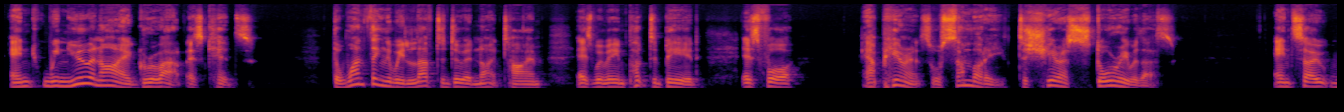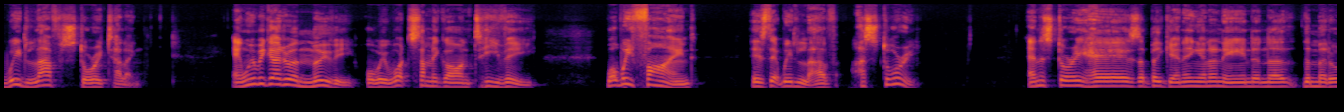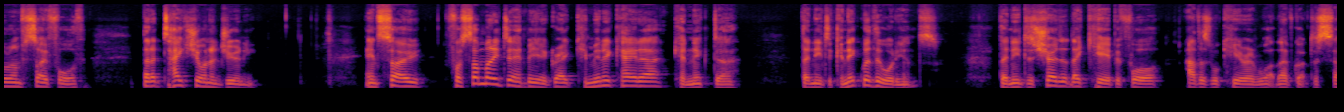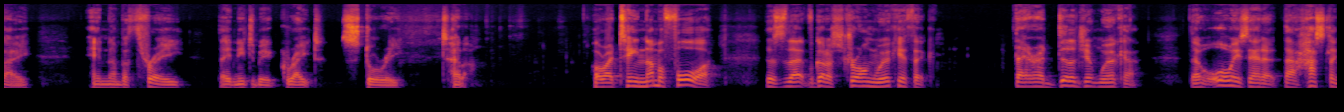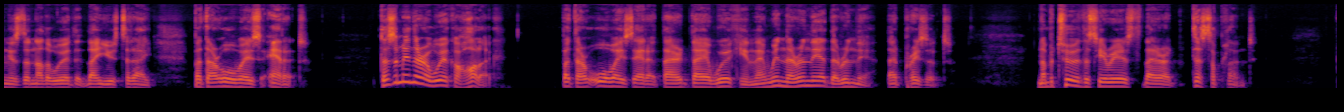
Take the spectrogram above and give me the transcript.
And when you and I grew up as kids, the one thing that we love to do at night time as we're being put to bed is for our parents or somebody to share a story with us. And so we love storytelling. And when we go to a movie or we watch something on TV, what we find is that we love a story. And a story has a beginning and an end and a, the middle and so forth, but it takes you on a journey. And so, for somebody to be a great communicator, connector, they need to connect with the audience. They need to show that they care before others will care in what they've got to say. And number three, they need to be a great storyteller. All right, team number four is they've got a strong work ethic. They're a diligent worker. They're always at it. They're hustling is another word that they use today, but they're always at it. Doesn't mean they're a workaholic, but they're always at it. They're they are working. And when they're in there, they're in there. They're present. Number two of this area is they are disciplined.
